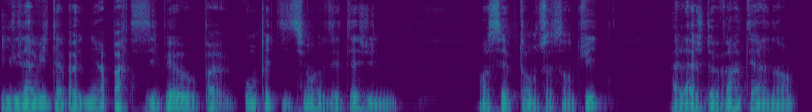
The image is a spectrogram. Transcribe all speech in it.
Il l'invite à venir participer aux compétitions aux États-Unis. En septembre 68, à l'âge de 21 ans,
